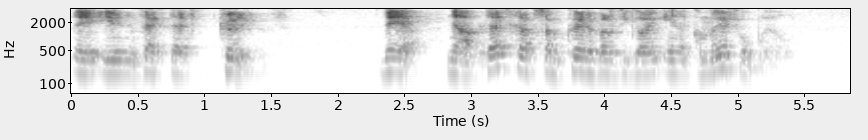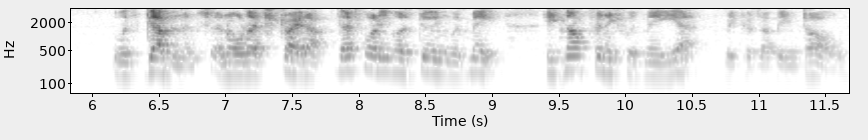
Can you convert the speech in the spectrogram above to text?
In fact, that's trillions. There. Now, that's got some credibility going in a commercial world with governance and all that straight up. That's what he was doing with me. He's not finished with me yet because I've been told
